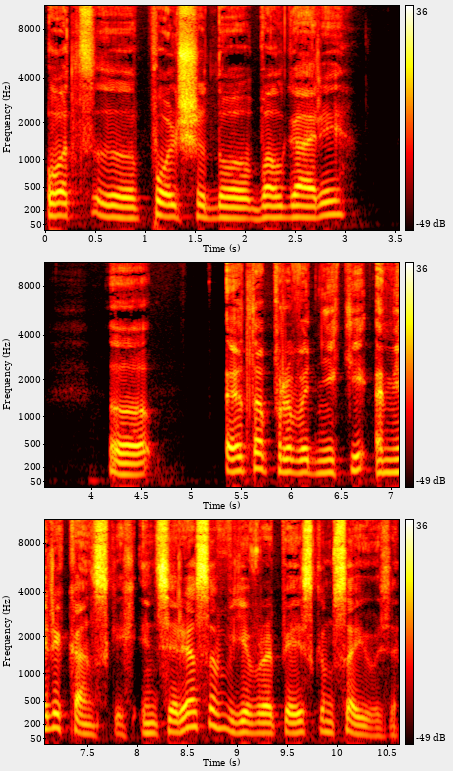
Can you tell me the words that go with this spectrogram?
от э, Польши до Болгарии, это проводники американских интересов в Европейском Союзе.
